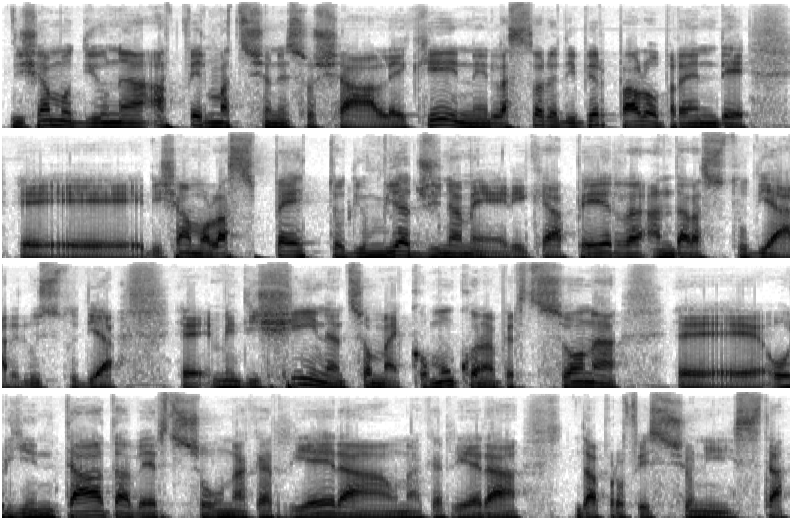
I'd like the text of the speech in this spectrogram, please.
diciamo di un'affermazione sociale che nella storia di Pierpaolo prende eh, diciamo, l'aspetto di un viaggio in America per andare a studiare, lui studia eh, medicina, insomma è comunque una persona eh, orientata verso una carriera, una carriera da professionista.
